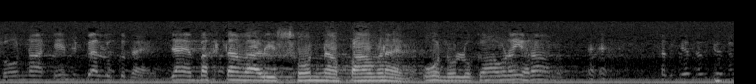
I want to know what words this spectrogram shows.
سونا انج پہ لکتا ہے۔ جائے بخت والی سونا پاونا ہے وہ لکاونا ہی حرام سدکے سدکے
